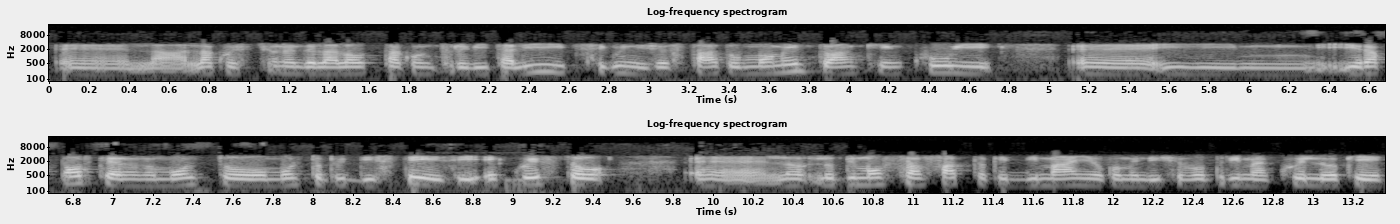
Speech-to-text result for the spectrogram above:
eh, la, la questione della lotta contro i vitalizi, quindi c'è stato un momento anche in cui eh, i, i rapporti erano molto, molto più distesi e questo eh, lo, lo dimostra il fatto che Di Maio, come dicevo prima, è quello che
